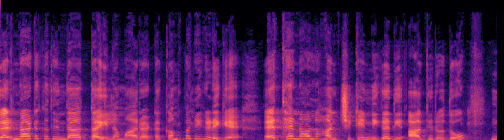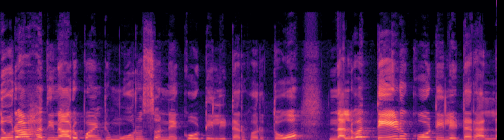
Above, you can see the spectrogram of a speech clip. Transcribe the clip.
ಕರ್ನಾಟಕದಿಂದ ತೈಲ ಮಾರಾಟ ಕಂಪನಿಗಳಿಗೆ ಎಥೆನಾಲ್ ಹಂಚಿಕೆ ನಿಗದಿ ಆಗಿರೋದು ನೂರ ಹದಿನಾರು ಪಾಯಿಂಟ್ ಮೂರು ಸೊನ್ನೆ ಕೋಟಿ ಲೀಟರ್ ಹೊರತು ನಲವತ್ತೇಳು ಕೋಟಿ ಲೀಟರ್ ಅಲ್ಲ.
